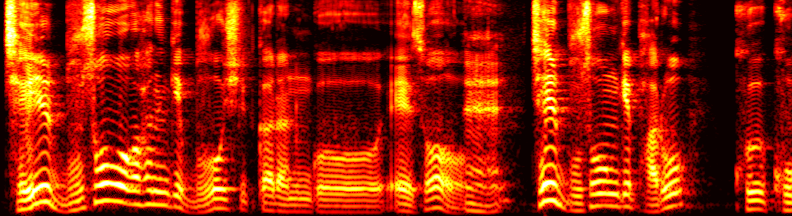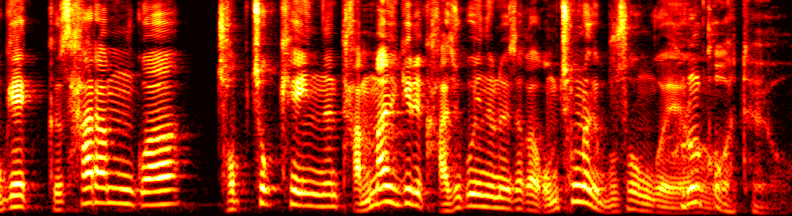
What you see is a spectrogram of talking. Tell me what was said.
제일 무서워하는 게 무엇일까라는 거에서 네. 제일 무서운 게 바로 그 고객 그 사람과 접촉해 있는 단말기를 가지고 있는 회사가 엄청나게 무서운 거예요. 그럴 것 같아요.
